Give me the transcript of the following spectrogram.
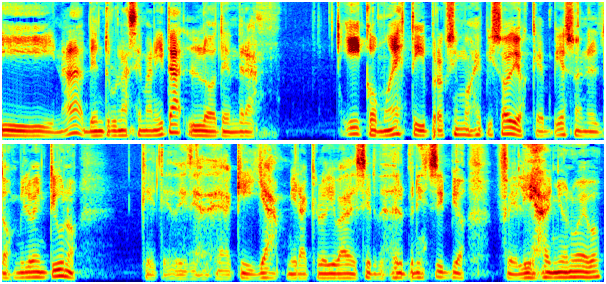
y nada, dentro de una semanita lo tendrá. Y como este y próximos episodios que empiezo en el 2021, que te doy desde aquí ya, mira que lo iba a decir desde el principio, feliz año nuevo,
